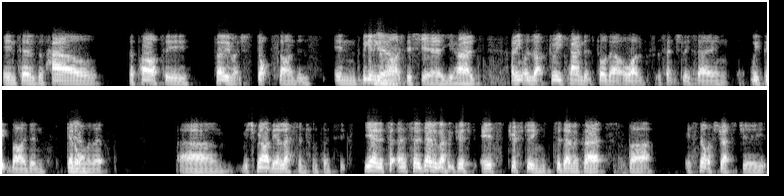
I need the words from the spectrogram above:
in terms of how the party very much stopped Sanders. In the beginning of March this year, you had, I think it was about three candidates pulled out at once, essentially saying, We've picked Biden, get Yeah. on with it. Um, which might be a lesson from 2016. Yeah, the t- so demographic drift is drifting to Democrats, but it's not a strategy.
